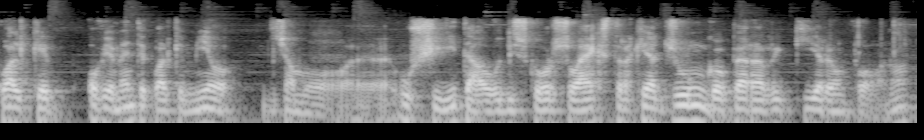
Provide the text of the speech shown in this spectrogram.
qualche, ovviamente qualche mio diciamo, eh, uscita o discorso extra che aggiungo per arricchire un po', no?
